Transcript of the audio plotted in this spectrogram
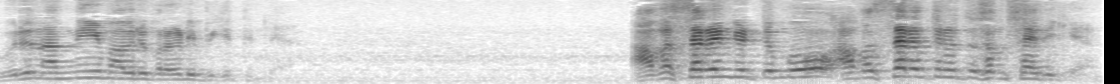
ഒരു നന്ദിയും അവർ പ്രകടിപ്പിക്കത്തില്ല. അവസരം കിട്ടുമ്പോൾ അവസരത്തിനൊത്ത് സംസാരിക്കുകയാണ്.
